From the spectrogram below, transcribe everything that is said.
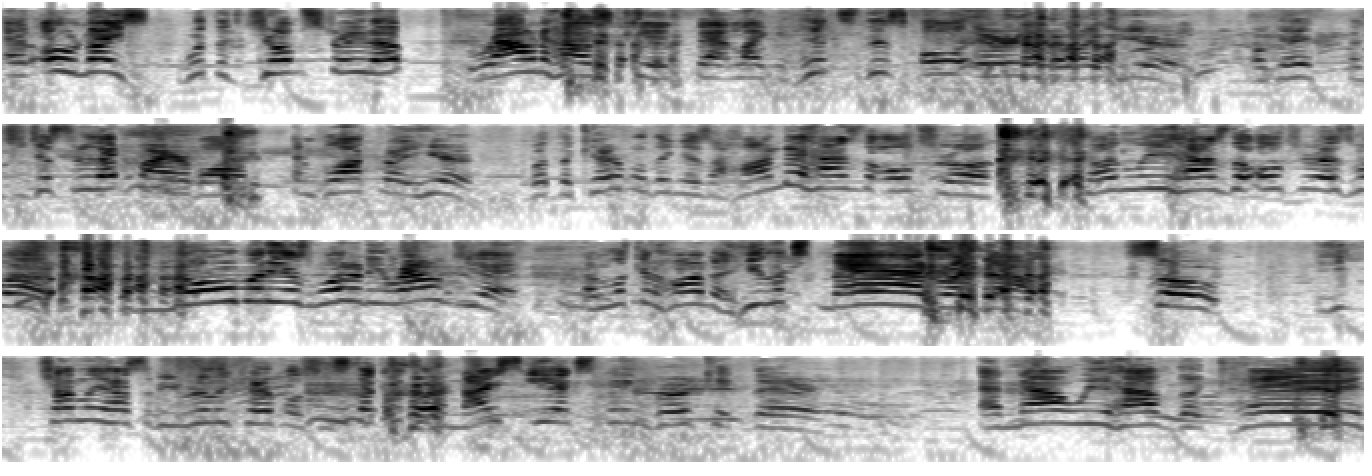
And oh, nice with the jump straight up roundhouse kick that like hits this whole area right here. Okay, and she just threw that fireball and blocked right here. But the careful thing is, Honda has the Ultra, Chun Li has the Ultra as well. But nobody has won any rounds yet. And look at Honda, he looks mad right now. So he, Chun Li has to be really careful. She's stuck in the corner. Nice EX spinning bird kick there. And now we have the K.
